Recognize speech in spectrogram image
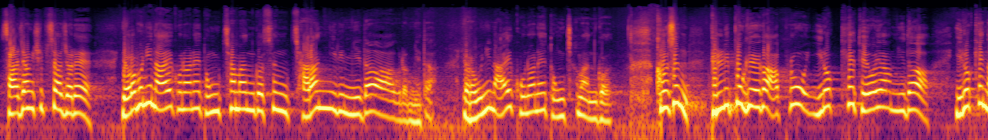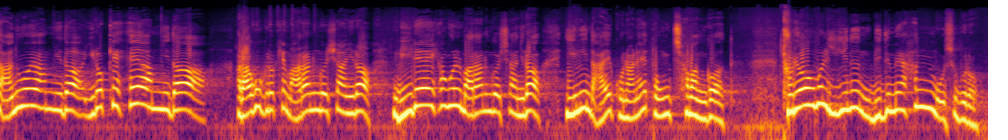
4장 14절에 여러분이 나의 고난에 동참한 것은 잘한 일입니다. 그럽니다. 여러분이 나의 고난에 동참한 것. 그것은 빌립보 교회가 앞으로 이렇게 되어야 합니다. 이렇게 나누어야 합니다. 이렇게 해야 합니다. 라고 그렇게 말하는 것이 아니라 미래형을 말하는 것이 아니라 이미 나의 고난에 동참한 것. 두려움을 이기는 믿음의 한 모습으로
